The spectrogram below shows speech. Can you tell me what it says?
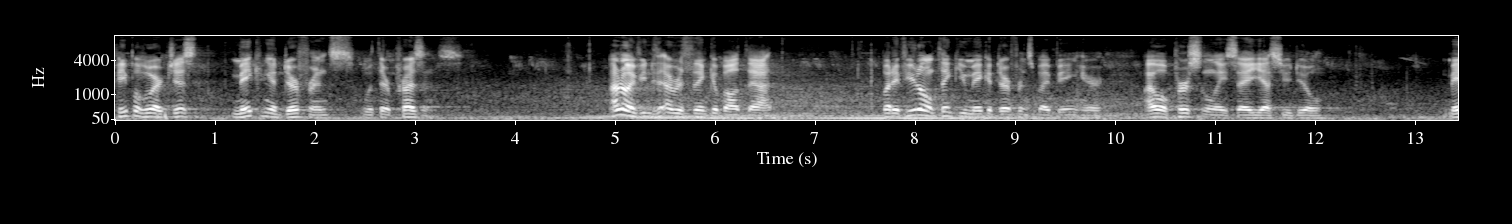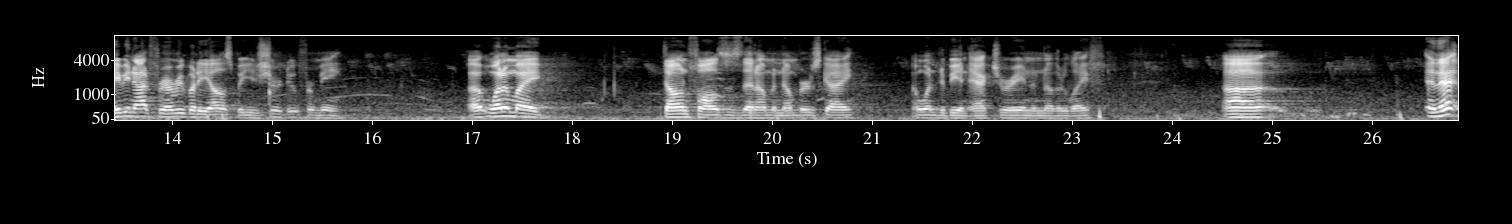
people who are just making a difference with their presence. I don't know if you ever think about that, but if you don't think you make a difference by being here, I will personally say, yes, you do. Maybe not for everybody else, but you sure do for me. Uh, one of my downfalls is that I'm a numbers guy. I wanted to be an actuary in another life. Uh, and that,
